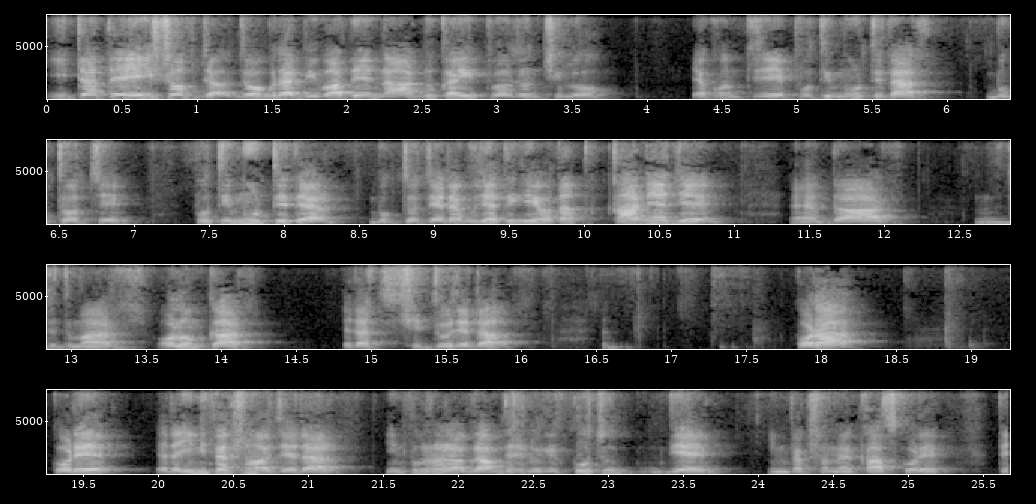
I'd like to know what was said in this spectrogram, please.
ইটাতে এইসব ঝগড়া বিবাদে না ঢুকাই প্রয়োজন ছিল। এখন যে প্রতি মুহূর্তে তার ভুক্ত হচ্ছে, প্রতি মুহূর্তে তার ভুক্ত হচ্ছে। এটা বুঝাতে গিয়ে অর্থাৎ কানে যে তার যে তোমার অলঙ্কার এটা ছিদ্র যেটা করা, করে, এটা ইনফেকশন হয়েছে, এটার ইনফেকশন গ্রাম দেশের লোকে কচু দিয়ে ইনফেকশনের কাজ করে। তো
